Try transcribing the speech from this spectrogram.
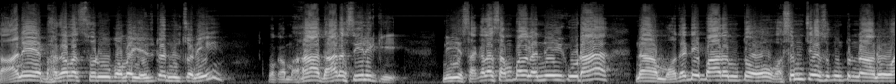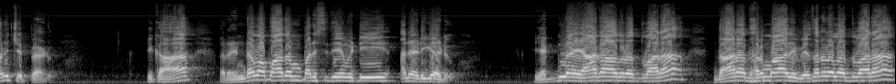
తానే భగవత్ స్వరూపమై ఎదుట నిల్చొని ఒక మహాదానశీలికి నీ సకల సంపదలన్నీ కూడా నా మొదటి పాదంతో వశం చేసుకుంటున్నాను అని చెప్పాడు. ఇక రెండవ పాదం పరిస్థితి ఏమిటి అని అడిగాడు. యజ్ఞ యాగాదుల ద్వారా దాన ధర్మాది వితరణల ద్వారా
